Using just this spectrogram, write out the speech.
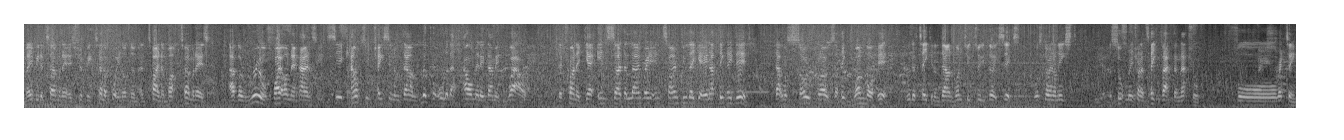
Maybe the Terminators should be teleporting on them and tying them up. Terminators have a real fight on their hands. See a council chasing them down. Look at all of that power melee damage. Wow. They're trying to get inside the Land Raider in time. Do they get in? I think they did. That was so close. I think one more hit would have taken them down. 1, 2, 2, 36. What's going on east? Assault Marine trying to take back the natural for red team.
